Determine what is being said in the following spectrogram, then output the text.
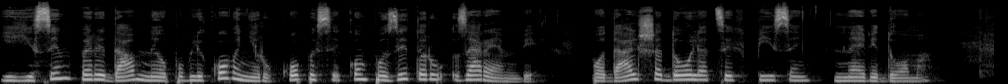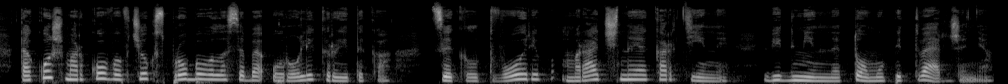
її син передав неопубліковані рукописи композитору Зарембі. Подальша доля цих пісень невідома. Також Марко Вовчок спробувала себе у ролі критика, цикл творів Мрачні картини, відмінне тому підтвердження.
